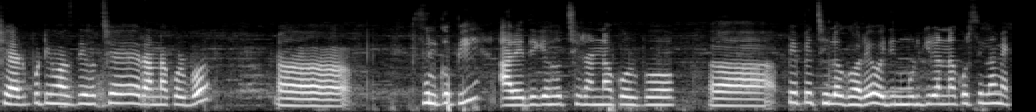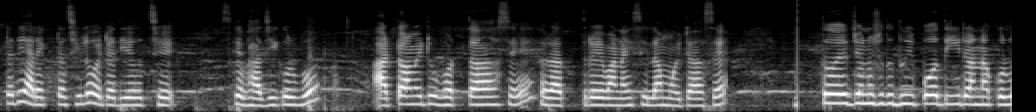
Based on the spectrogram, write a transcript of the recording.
শেয়ার পুঁটি মাছ দিয়ে হচ্ছে রান্না করব ফুলকপি। আর এদিকে হচ্ছে রান্না করব পেঁপে ছিল ঘরে ওই দিন মুরগি রান্না করছিলাম একটা দিয়ে, আর একটা ছিল ওইটা দিয়ে হচ্ছে আজকে ভাজি করব। আর টমেটো ভর্তা আছে, রাত্রে বানাইছিলাম ওইটা আছে। তো এর জন্য শুধু দুই পদই রান্না করব,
